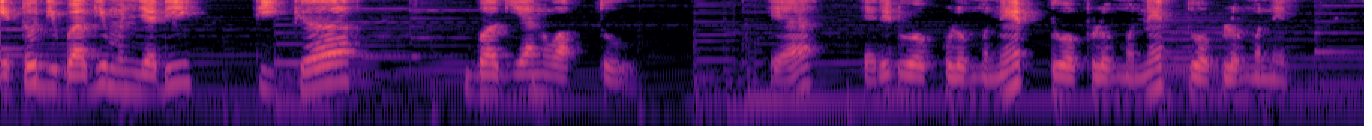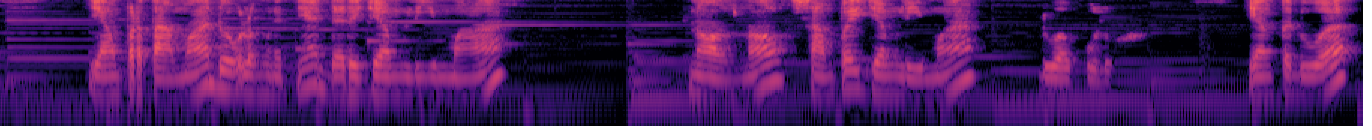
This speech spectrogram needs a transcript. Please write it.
itu dibagi menjadi tiga bagian waktu. Ya, jadi 20 menit, 20 menit, 20 menit. Yang pertama 20 menitnya dari jam 5 00 sampai jam 5 20. Yang kedua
